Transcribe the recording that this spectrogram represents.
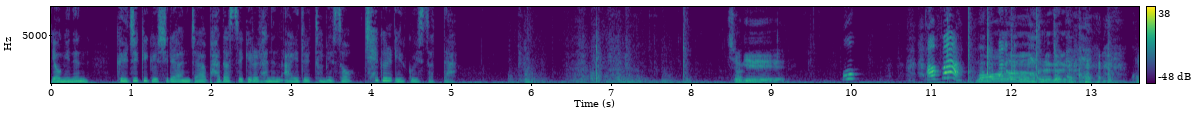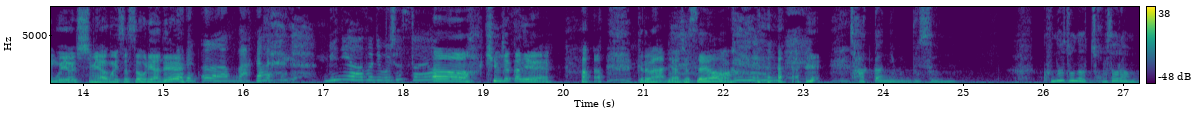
영희는 글짓기 교실에 앉아 받아쓰기를 하는 아이들 틈에서 책을 읽고 있었다. 저기 어? 아빠! 어 그래 그래 그래 공부 열심히 하고 있었어 우리 아들? 응 아빠 미니 아버님 오셨어요? 아 김 작가님 그동안 안녕하셨어요? 작가님은 무슨 그나저나 저 사람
